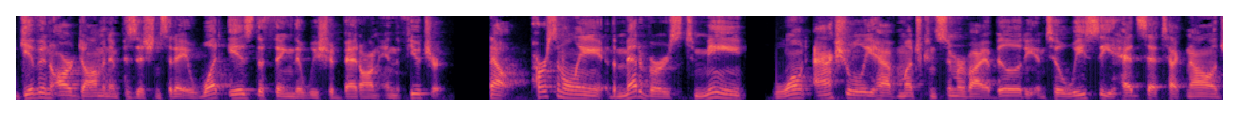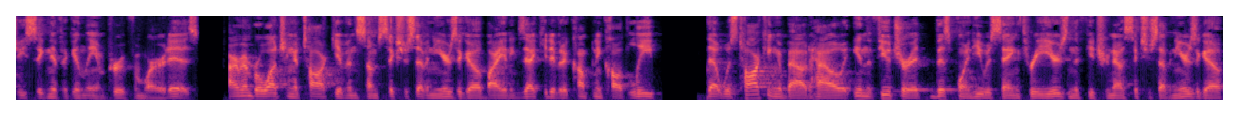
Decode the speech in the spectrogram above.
given our dominant position today, what is the thing that we should bet on in the future? Now, personally, the metaverse to me won't actually have much consumer viability until we see headset technology significantly improve from where it is. I remember watching a talk given some six or seven years ago by an executive at a company called Leap that was talking about how in the future, at this point, he was saying three years in the future now, six or seven years ago,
